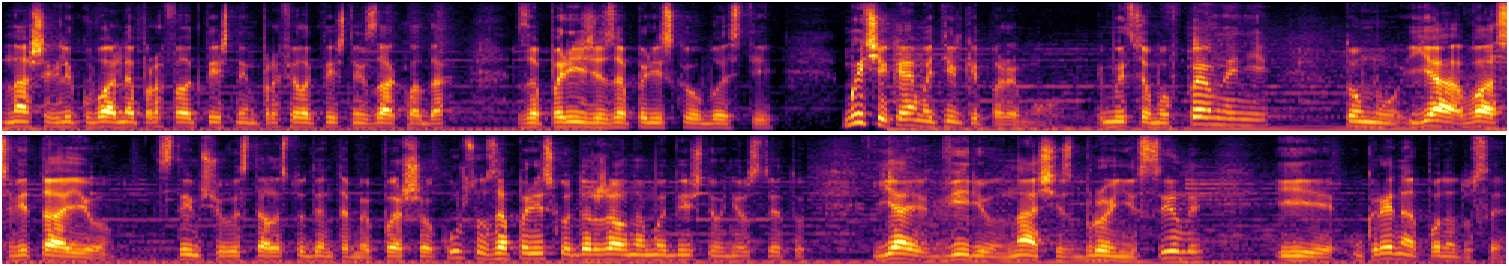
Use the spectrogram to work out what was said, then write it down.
наших лікувально-профілактичних профілактичних закладах Запоріжжя, Запорізької області. Ми чекаємо тільки перемоги. І ми в цьому впевнені. Тому я вас вітаю з тим, що ви стали студентами першого курсу Запорізького державного медичного університету. Я вірю в наші Збройні сили і Україна понад усе.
